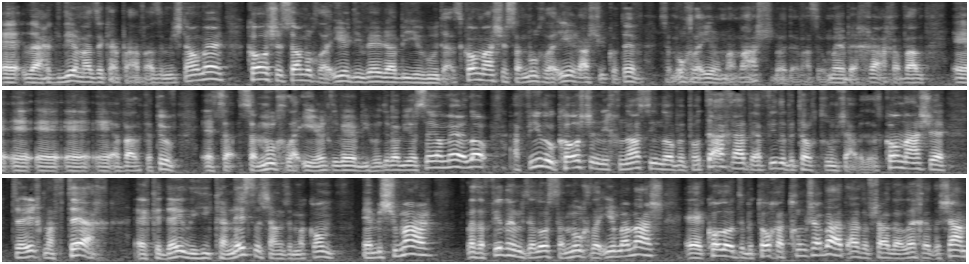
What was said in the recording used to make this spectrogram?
אה, להגדיר מה זה כרפף? אז המשנה אומרת, כל שסמוך לעיר דברי רבי יהודה. אז כל מה שסמוך לעיר, רש"י כותב, סמוך לעיר ממש, לא יודע מה זה אומר בהכרח, אבל, אה, אה, אה, אה, אה, אבל כתוב אה, סמוך לעיר, דברי רבי יהודה, רבי יוסי אומר, לא, אפילו כל שנכנס נכנסים לו בפותחת ואפילו בתוך תחום שבת. אז כל מה שצריך מפתח אה, כדי להיכנס לשם זה מקום אה, משומר. אז אפילו אם זה לא סמוך לעיר ממש, אה, כל עוד זה בתוך התחום שבת, אז אפשר ללכת לשם,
